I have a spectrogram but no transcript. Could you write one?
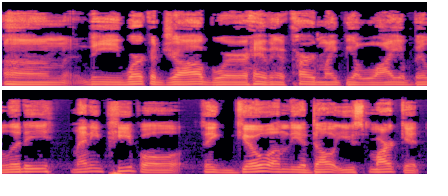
um, they work a job where having a card might be a liability. Many people, they go on the adult use market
